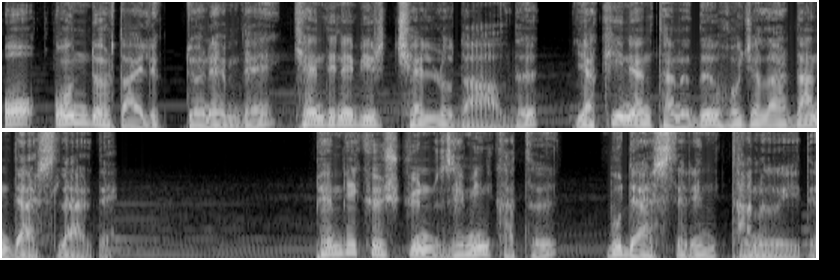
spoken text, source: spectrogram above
O 14 aylık dönemde kendine bir cello da aldı, yakinen tanıdığı hocalardan derslerde. Pembe Köşk'ün zemin katı bu derslerin tanığıydı.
